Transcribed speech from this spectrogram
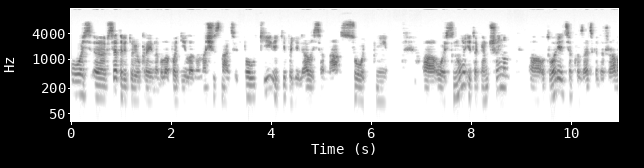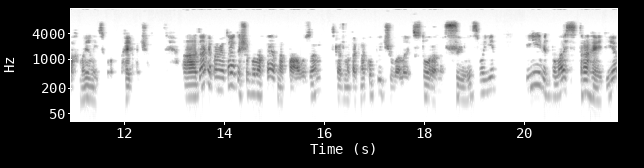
Ось е, вся територія України була поділена на 16 полків, які поділялися на сотні. Ось, ну і таким чином утворюється козацька держава Хмельницького, Гетьманщина. Далі пам'ятаєте, що була певна пауза, скажімо так, накопичували сторони сили свої, і відбулася трагедія.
